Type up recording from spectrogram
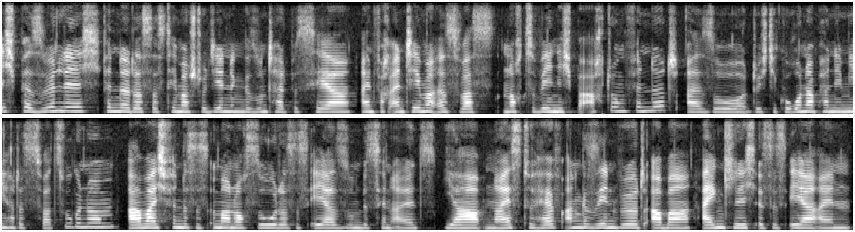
Ich persönlich finde, dass das Thema Studierendengesundheit bisher einfach ein Thema ist, was noch zu wenig Beachtung findet. Also durch die Corona-Pandemie hat es zwar zugenommen, aber ich finde, es ist immer noch so, dass es eher so ein bisschen als, ja, nice to have angesehen wird, aber eigentlich ist es eher ein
